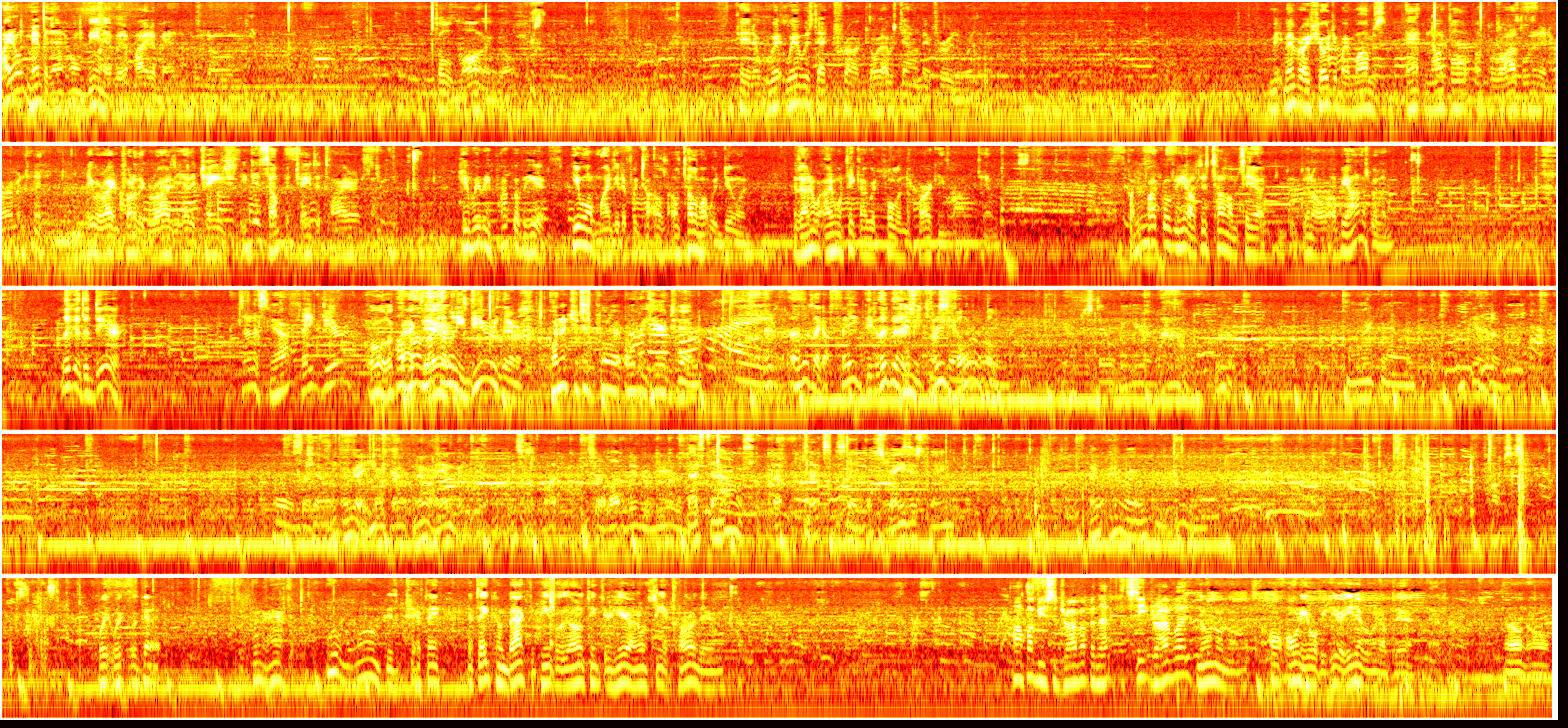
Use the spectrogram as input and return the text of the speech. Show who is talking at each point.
Speaker 1: I don't remember that home being there, but it might have been. Who knows? So long ago. Okay, where, where was that truck? Oh, that was down there further, wasn't it? Remember I showed you my mom's aunt and uncle, Uncle Rosalind and Herman? they were right in front of the garage. He had to change, he did something, change the tire something. Hey, wait, wait, park over here. He won't mind it if we, t- I'll, I'll tell him what we're doing. Because I don't, I don't think I would pull in the parking lot, Tim. Park, park over here. I'll just tell him, say, uh, you know, I'll be honest with him.
Speaker 2: Look at the deer. Is that a
Speaker 1: Yeah.
Speaker 2: fake deer?
Speaker 1: Oh, look
Speaker 2: Oh,
Speaker 1: back
Speaker 2: Mom,
Speaker 1: there.
Speaker 2: look how many deer are there.
Speaker 1: Why don't you just pull it over here, Tim?
Speaker 2: That, that looks like a fake deer. Look at there's
Speaker 1: Jimmy,
Speaker 2: three, four of them. So.
Speaker 1: I'm gonna jump out now. I am gonna jump out.
Speaker 2: These are a lot. These are a lot bigger deer than
Speaker 1: That's the house.
Speaker 2: in Texas.
Speaker 1: Like the strangest thing. How, do- how do I open the door? We, we, we're gonna we're gonna have to move along because if they if they come back to people, I don't think they're here. I don't see a car there.
Speaker 2: Pop up used to drive up in that steep driveway.
Speaker 1: No, no, no. O- only over here. He never went up there. No, no.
